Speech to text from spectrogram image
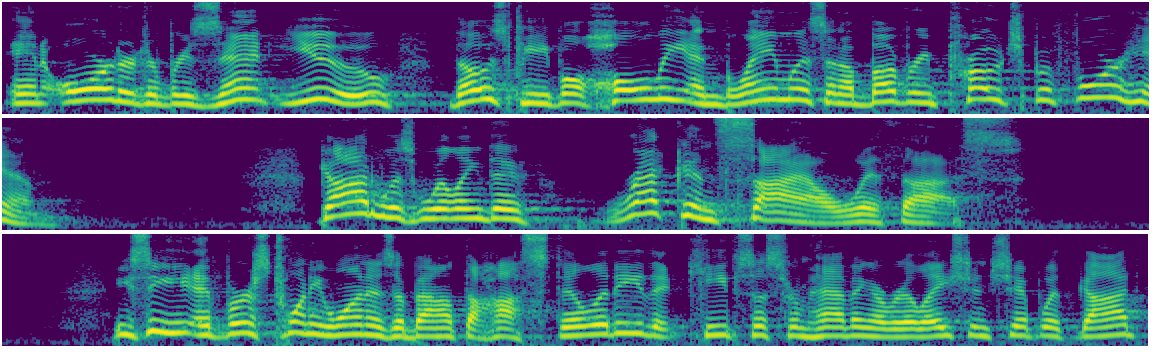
in order to present you, those people, holy and blameless and above reproach before him. God was willing to reconcile with us. You see, if verse 21 is about the hostility that keeps us from having a relationship with God,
